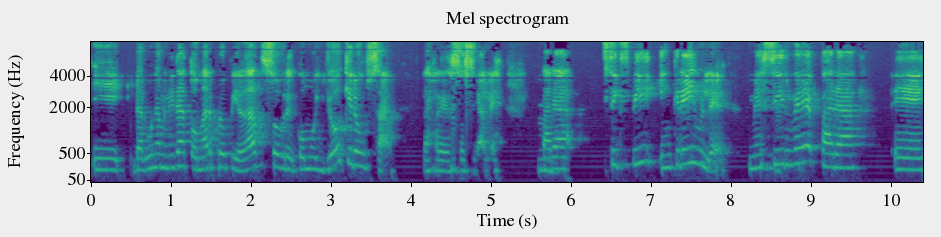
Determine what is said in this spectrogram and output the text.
y de alguna manera tomar propiedad sobre cómo yo quiero usar las redes sociales. Para Sixpy, increíble, me sirve para eh,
